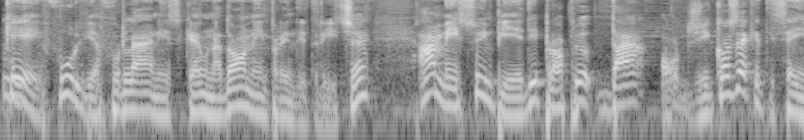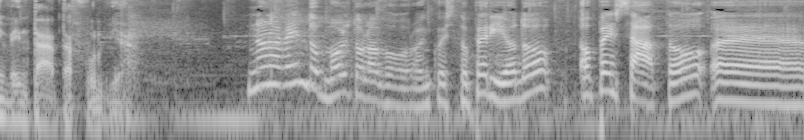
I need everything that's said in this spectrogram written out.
che Fulvia Furlanis, che è una donna imprenditrice, ha messo in piedi proprio da oggi. Cos'è che ti sei inventata, Fulvia? Non avendo molto lavoro in questo periodo, ho pensato eh,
